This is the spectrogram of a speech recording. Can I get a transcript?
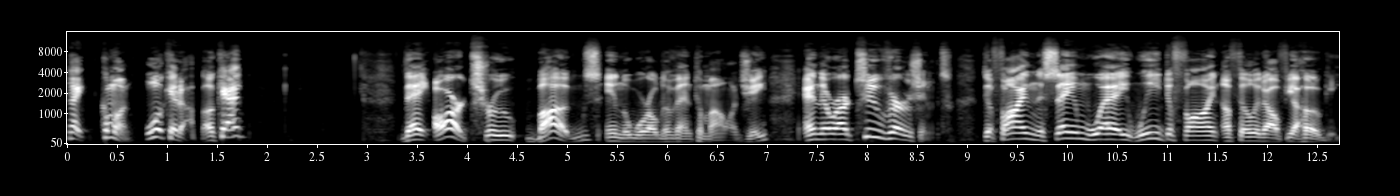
Hey, come on, look it up, okay? They are true bugs in the world of entomology, and there are two versions, defined the same way we define a Philadelphia hoagie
